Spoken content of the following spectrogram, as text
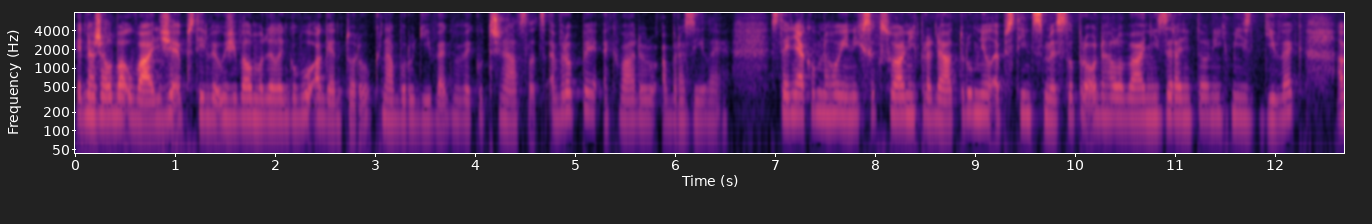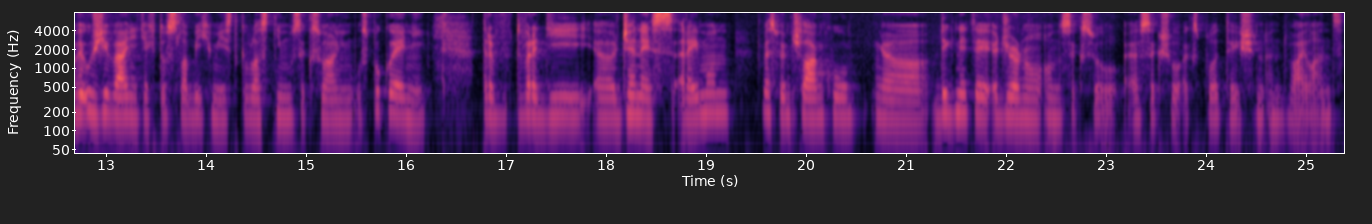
jedna žalba uvádí, že Epstein využíval modelingovou agenturu k náboru dívek ve věku 13 let z Evropy, Ekvádoru a Brazílie. Stejně jako mnoho jiných sexuálních predátorů měl Epstein smysl pro odhalování zranitelných míst dívek a využívání těchto slabých míst k vlastnímu sexuálnímu uspokojení. Tvrdí uh, Janice Raymond, ve svém článku uh, Dignity, a Journal on Sexual, uh, sexual Exploitation and Violence.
